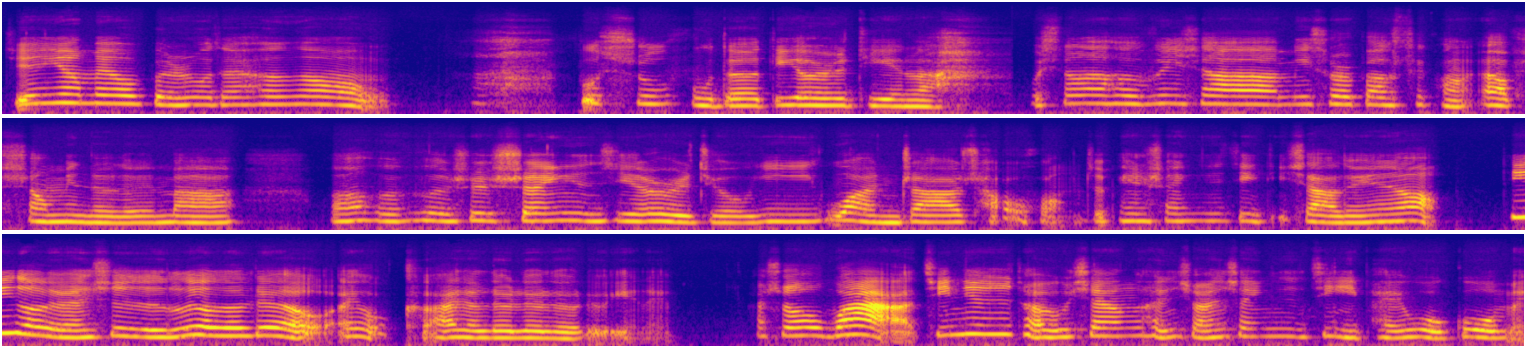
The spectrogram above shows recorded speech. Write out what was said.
今天要没有本若在哼哦。不舒服的第二天啦，我先来回复一下 MrBox 这款 App 上面的留言吧。我要回复的是声音日记二九一万渣炒黄这篇声音日记底下留言哦。第一个留言是六六六，哎呦，可爱的六六六留言嘞。他说：哇，今天是头香，很喜欢声音日记，陪我过每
